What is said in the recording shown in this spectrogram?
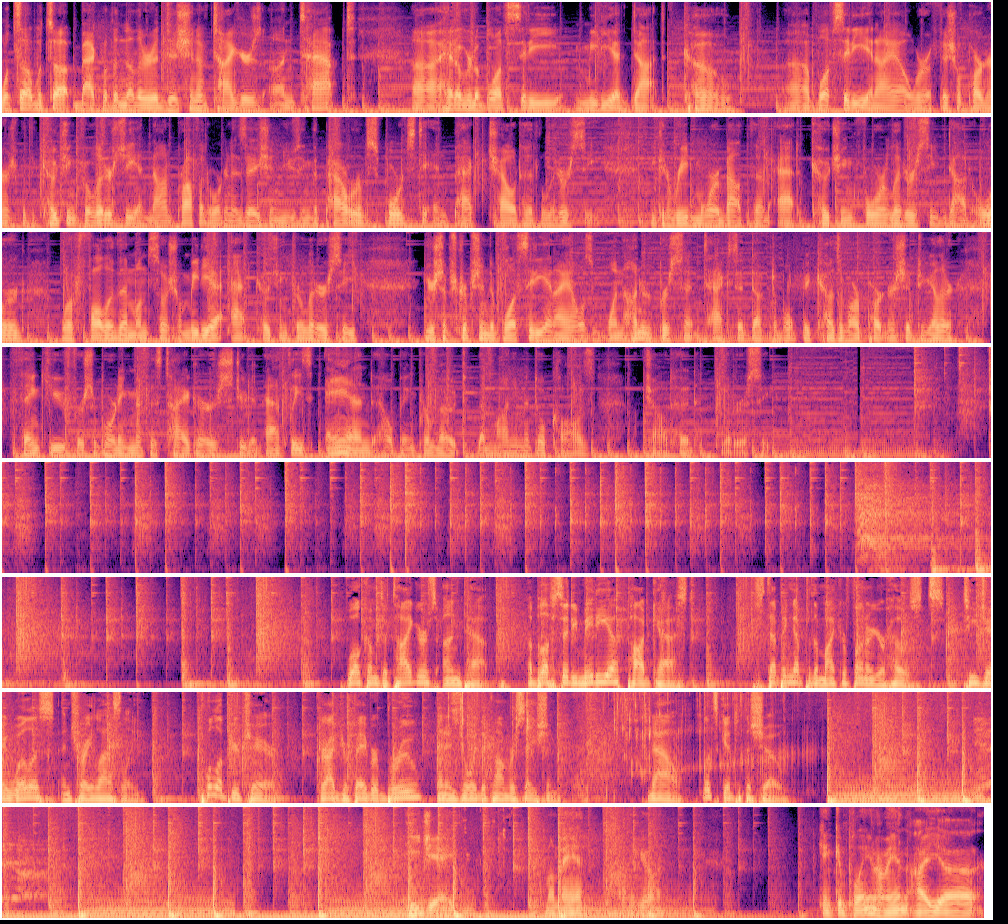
What's up? What's up? Back with another edition of Tigers Untapped. Uh, head over to bluffcitymedia.co. Uh, Bluff City NIL, we're official partners with the Coaching for Literacy, a nonprofit organization using the power of sports to impact childhood literacy. You can read more about them at coachingforliteracy.org or follow them on social media at Coaching for Literacy. Your subscription to Bluff City NIL is 100% tax deductible because of our partnership together. Thank you for supporting Memphis Tiger student athletes and helping promote the monumental cause of childhood literacy. Welcome to Tigers Untapped, a Bluff City Media podcast. Stepping up to the microphone are your hosts, TJ Willis and Trey Lasley. Pull up your chair, grab your favorite brew, and enjoy the conversation. Now, let's get to the show. TJ, my man, how's it going? Can't complain, my man. I uh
